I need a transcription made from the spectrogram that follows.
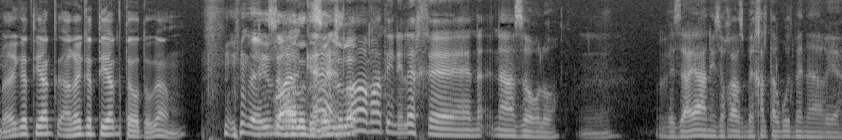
ברגע תייג- הרגע תייגת אותו גם. כן. בוא, אמרתי, נלך, אה, נעזור לו. וזה היה, אני זוכר, אז בהיכל תרבות בנהריה.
